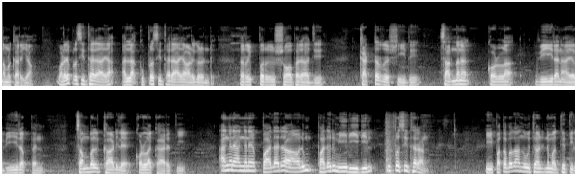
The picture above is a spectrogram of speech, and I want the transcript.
നമുക്കറിയാം വളരെ പ്രസിദ്ധരായ അല്ല കുപ്രസിദ്ധരായ ആളുകളുണ്ട്. റിപ്പർ ശോഭരാജ് കട്ടർ റഷീദ് ചന്ദന കൊള്ള വീരനായ വീരപ്പൻ ചമ്പൽക്കാടിലെ കൊള്ളക്കാരത്തി. അങ്ങനെ അങ്ങനെ പലരാളും പലരും ഈ രീതിയിൽ കുപ്രസിദ്ധരാണ്. ഈ പത്തൊമ്പതാം നൂറ്റാണ്ടിന്റെ മധ്യത്തിൽ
